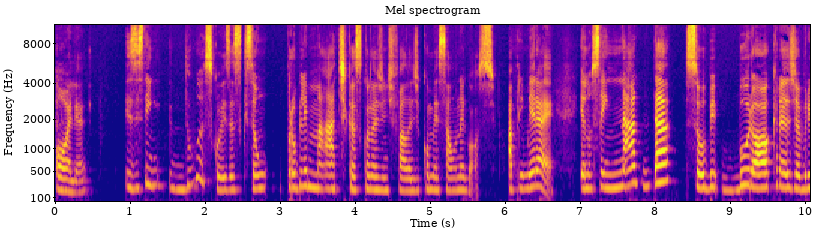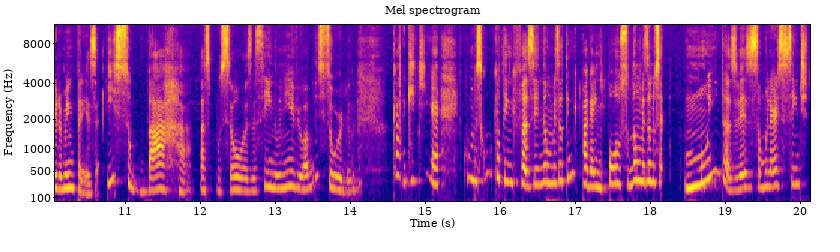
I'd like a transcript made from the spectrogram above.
Olha, existem duas coisas que são problemáticas quando a gente fala de começar um negócio. A primeira é, eu não sei nada sobre burocras de abrir uma empresa. Isso barra as pessoas, assim, no nível absurdo. Cara, o que que é? Mas como que eu tenho que fazer? Não, mas eu tenho que pagar imposto? Não, mas eu não sei. Muitas vezes essa mulher se sente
